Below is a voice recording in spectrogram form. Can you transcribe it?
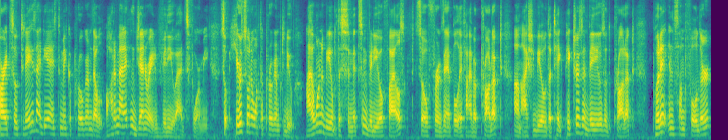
Alright, so today's idea is to make a program that will automatically generate video ads for me. So here's what I want the program to do. I want to be able to submit some video files. So for example, if I have a product, um, I should be able to take pictures and videos of the product, put it in some folder,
